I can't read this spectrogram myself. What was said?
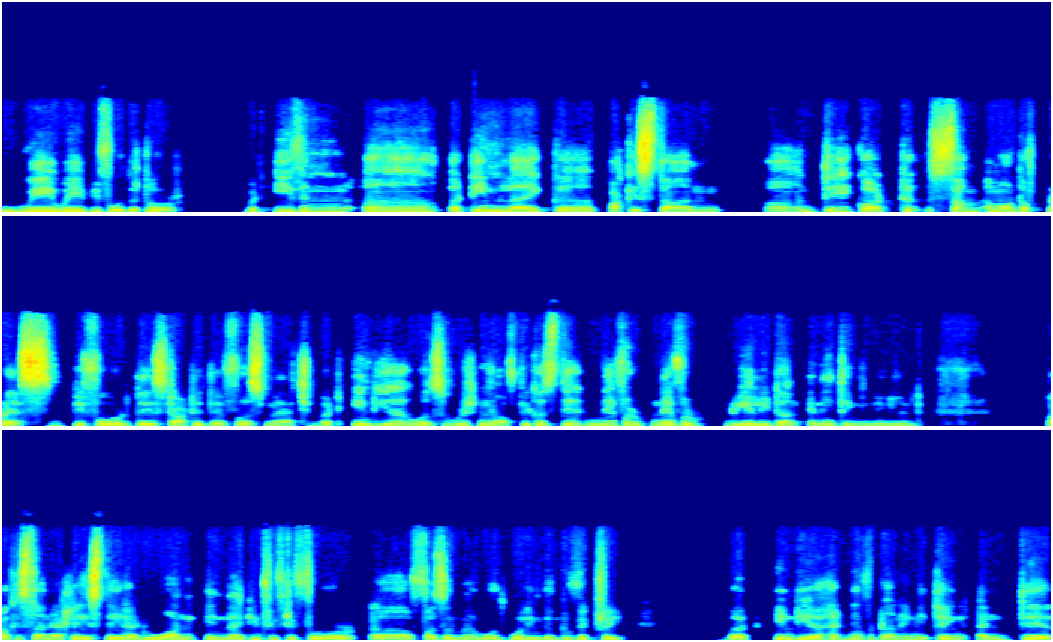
way way before the tour but even uh, a team like uh, pakistan uh, they got some amount of press before they started their first match, but India was written off because they had never, never really done anything in England. Pakistan, at least, they had won in 1954, uh, Fazal Mahmood bowling them to victory. But India had never done anything, and there,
